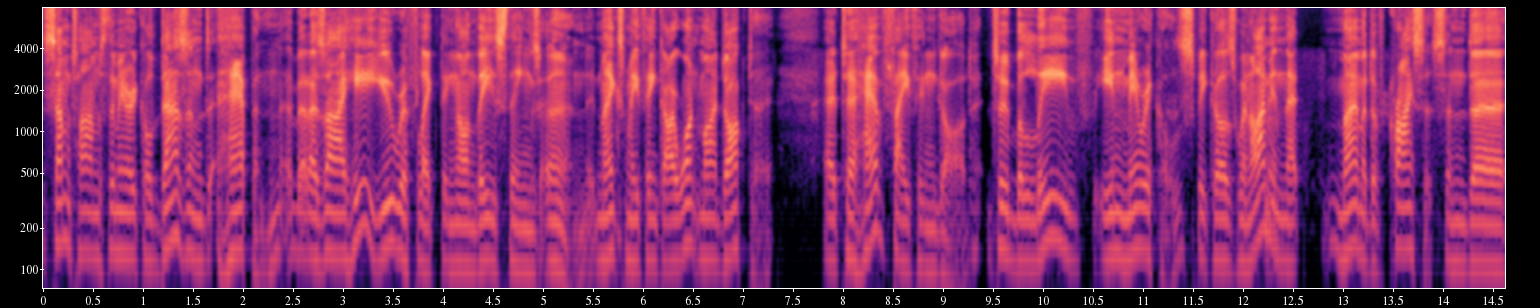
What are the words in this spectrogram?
Sometimes the miracle doesn't happen. But as I hear you reflecting on these things, Ern, it makes me think I want my doctor uh, to have faith in God, to believe in miracles, because when I'm in that moment of crisis and uh,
